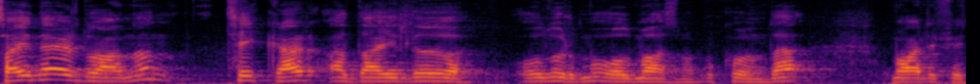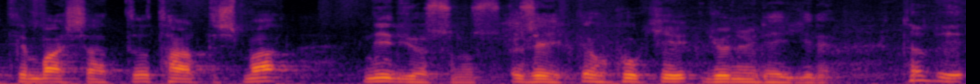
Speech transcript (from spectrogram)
Sayın Erdoğan'ın tekrar adaylığı olur mu olmaz mı? Bu konuda muhalefetin başlattığı tartışma ne diyorsunuz? Özellikle hukuki yönüyle ilgili. Tabii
